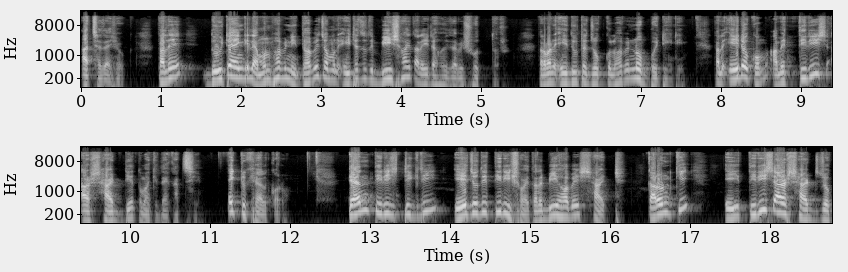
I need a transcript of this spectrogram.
আচ্ছা যাই হোক। তাহলে দুইটা অ্যাঙ্গেল এমনভাবে নিতে হবে, যেমন এইটা যদি বিশ হয়, তাহলে এটা হয়ে যাবে সত্তর। তার মানে এই দুটো যোগ করলে হবে নব্বই ডিগ্রি। তাহলে এইরকম আমি তিরিশ আর ষাট দিয়ে তোমাকে দেখাচ্ছি। একটু খেয়াল করো। টেন তিরিশ ডিগ্রি এ যদি তিরিশ হয়, তাহলে বি হবে ষাট। কারণ কি? এই তিরিশ আর ষাট যোগ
